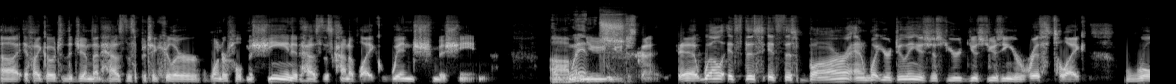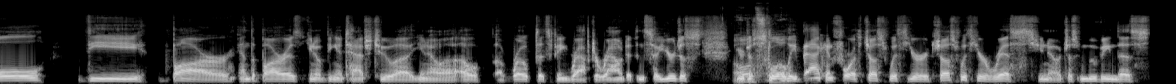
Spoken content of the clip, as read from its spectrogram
uh, if I go to the gym that has this particular wonderful machine, it has this kind of like winch machine. A and you, winch? just kind of uh, well, it's this it's this bar, and what you're doing is just you're just using your wrist to like roll the bar, and the bar is you know being attached to a you know a, a rope that's being wrapped around it, and so you're just you're Old just slowly back and forth just with your just with your wrists, you know, just moving this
